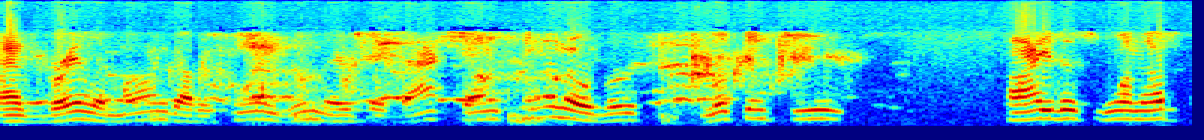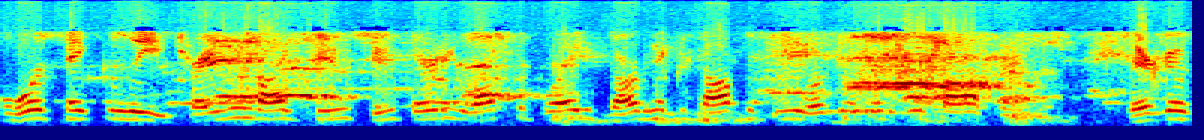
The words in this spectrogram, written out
as Braylon Mine got his hands in there. So back comes Hanover looking to tie this one up or take the lead. Trailing by two, 2.30 left to play. Darvinick is off the field, working against this offense. There goes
